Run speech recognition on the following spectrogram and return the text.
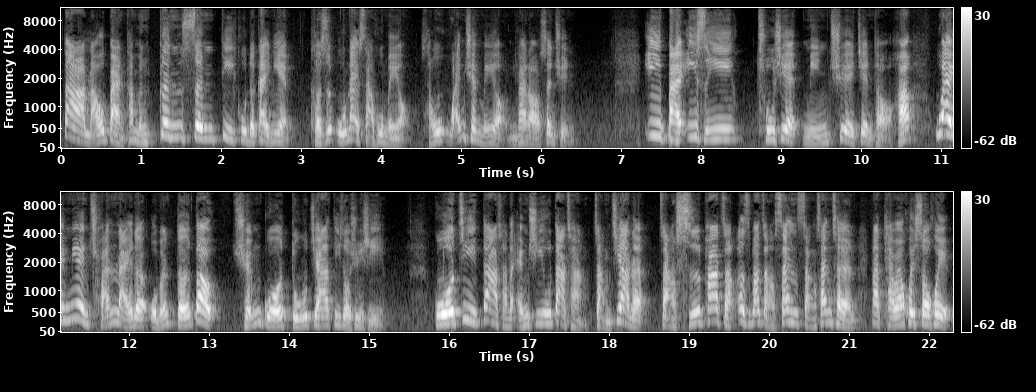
大老板他们根深蒂固的概念。可是无奈散户没有，散户完全没有。你看哦，盛群一百一十一出现明确箭头，好，外面传来的，我们得到全国独家第一手讯息。国际大厂的 MCU 大厂涨价了，涨十趴，涨二十趴，涨三涨三成。那台湾会受惠？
